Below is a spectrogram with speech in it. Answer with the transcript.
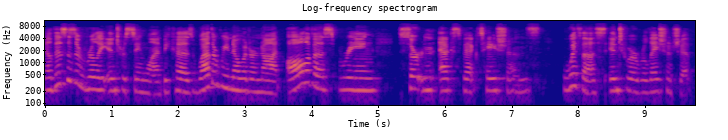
Now, this is a really interesting one because whether we know it or not, all of us bring certain expectations with us into a relationship.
